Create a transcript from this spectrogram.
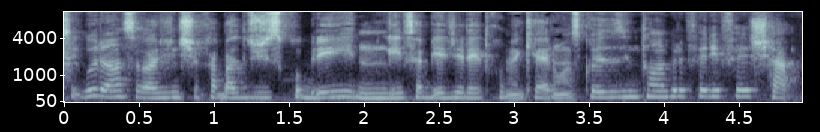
segurança, a gente tinha acabado de descobrir, ninguém sabia direito como é que eram as coisas, então eu preferi fechar.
